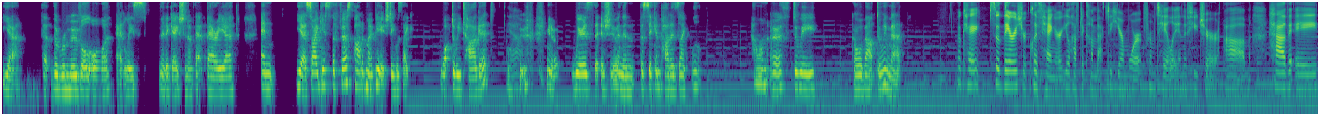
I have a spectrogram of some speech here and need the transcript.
Yeah the, the removal or at least mitigation of that barrier. And yeah so i guess the first part of my phd was like what do we target? Yeah. you know where's the issue? And then the second part is like well how on earth do we go about doing that? Okay so there is your cliffhanger. You'll have to come back to hear more from Tayla in the future. Um, have a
